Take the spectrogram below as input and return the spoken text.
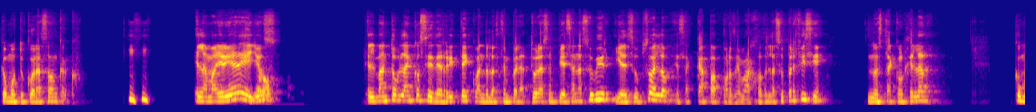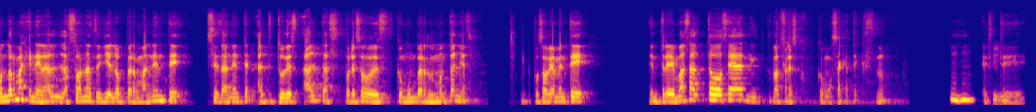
como tu corazón, Caco. en la mayoría de ellos, el manto blanco se derrite cuando las temperaturas empiezan a subir y el subsuelo, esa capa por debajo de la superficie, no está congelada. Como norma general, las zonas de hielo permanente se dan en altitudes altas, por eso es común verlo en montañas. Porque pues obviamente entre más alto sea, más fresco, como Zacatecas, ¿no? Este,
